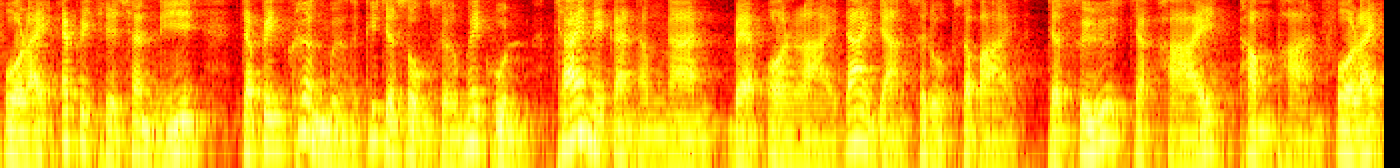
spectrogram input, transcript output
For Life Application นี้ จะเป็นเครื่องมือที่จะส่งเสริมให้คุณ ใช้ในการทำงานแบบออนไลน์ได้อย่างสะดวกสบายจะซื้อจะขายทำผ่าน For Life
